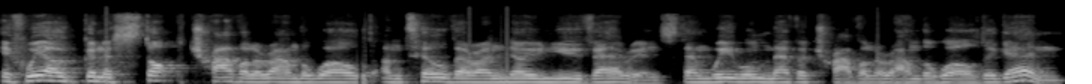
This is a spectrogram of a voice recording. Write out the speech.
if we are going to stop travel around the world until there are no new variants, then we will never travel around the world again.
